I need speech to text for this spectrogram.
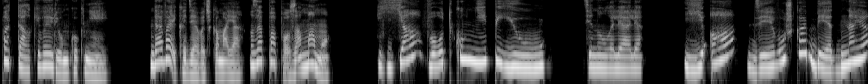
подталкивая рюмку к ней. «Давай-ка, девочка моя, за папу, за маму». «Я водку не пью», — тянула Ляля. «Я девушка бедная,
